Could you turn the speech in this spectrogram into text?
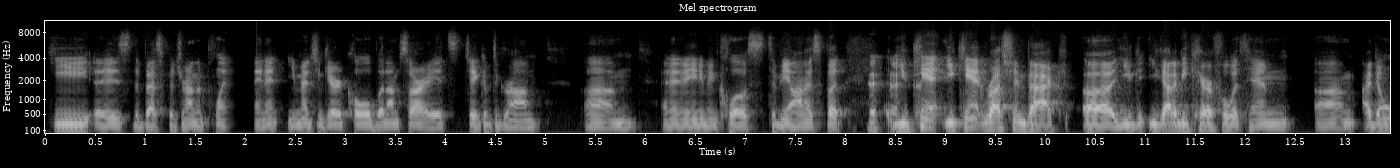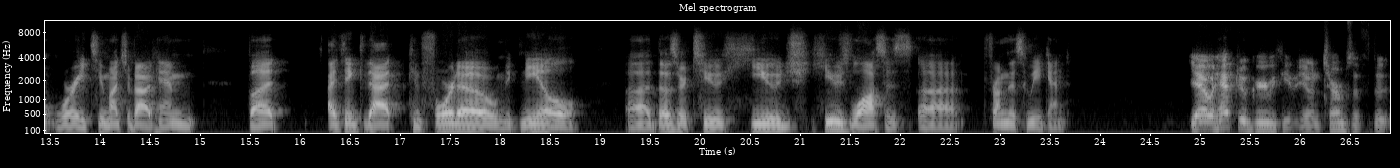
He is the best pitcher on the planet. You mentioned Gerrit Cole, but I'm sorry, it's Jacob DeGrom. Um, and it ain't even close to be honest but you can't you can't rush him back uh, you, you got to be careful with him um, I don't worry too much about him, but I think that Conforto, McNeil, uh, those are two huge, huge losses uh, from this weekend. Yeah, I would have to agree with you. You know, in terms of the,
